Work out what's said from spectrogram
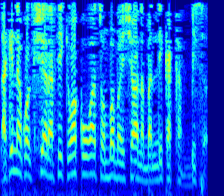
Lakini nakuhakikishia rafiki wako watu ambao maisha yao yanabadilika kabisa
